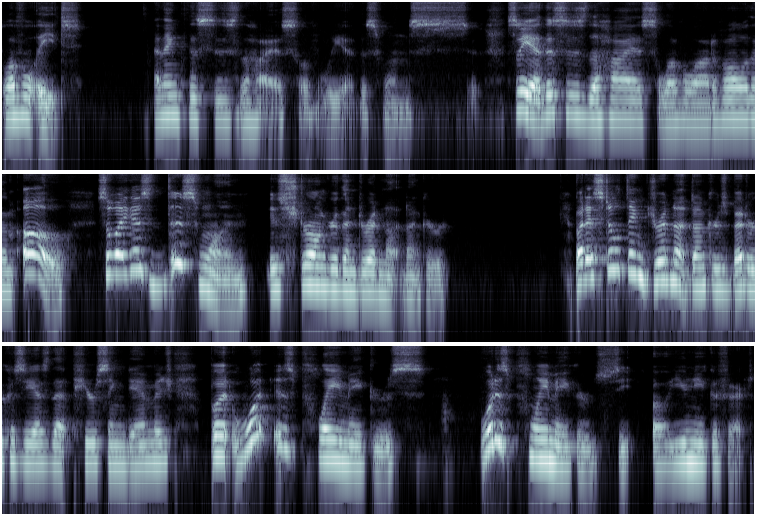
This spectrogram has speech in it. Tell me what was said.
Level eight. I think this is the highest level. Yeah, this one's so yeah, this is the highest level out of all of them. Oh, so I guess this one is stronger than Dreadnought Dunker. But I still think Dreadnought Dunker is better because he has that piercing damage. But what is Playmaker's? What is Playmaker's uh, unique effect?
